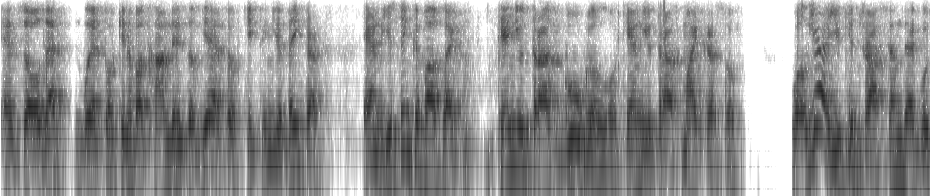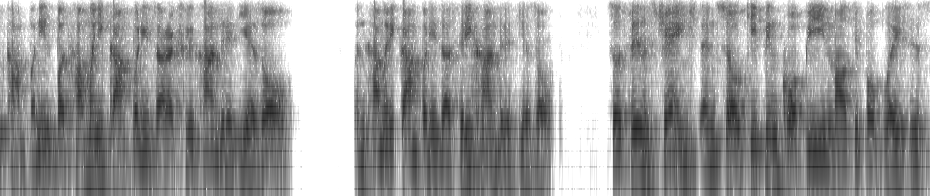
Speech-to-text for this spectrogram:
And so that we're talking about hundreds of years of keeping your data. And you think about like, can you trust Google or can you trust Microsoft? Well, yeah, you can trust them. They're good companies, but how many companies are actually 100 years old? And how many companies are 300 years old? So things changed. And so keeping copy in multiple places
